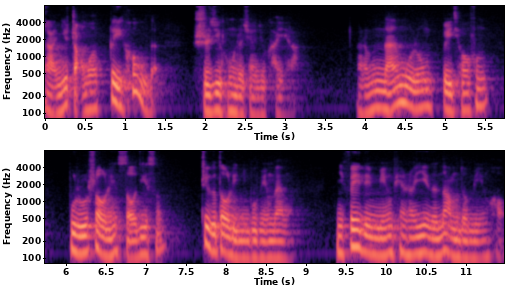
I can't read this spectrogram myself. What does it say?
啊，你掌握背后的实际控制权就可以了啊。什么南慕容北条风，不如少林扫地僧，这个道理你不明白吗？你非得名片上印的那么多名号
